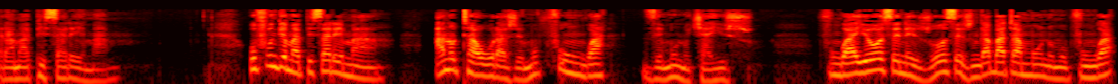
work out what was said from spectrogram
ramapisarema. Ufunge mapisarema anotaura zvemupfungwa dzemunhu chaizvo. Pfungwa yose nezvose zvingabata munhu mupfungwa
